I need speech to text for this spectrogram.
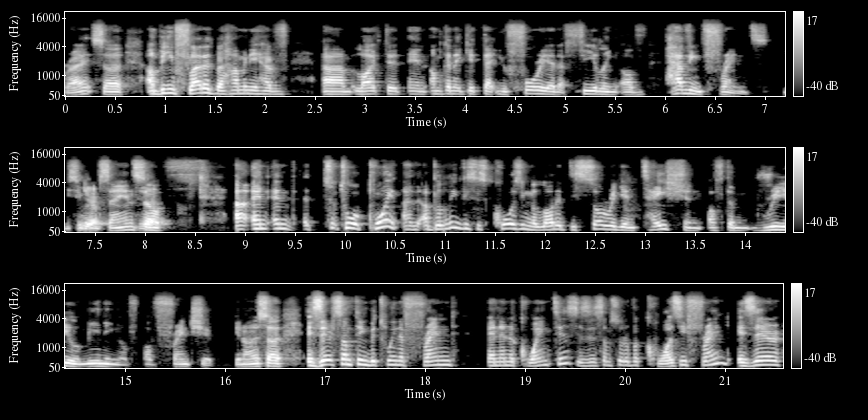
right? So I'm being flattered by how many have um, liked it, and I'm gonna get that euphoria, that feeling of having friends. You see what yeah. I'm saying? So. Yeah. Uh, and and to, to a point, I, I, believe this is causing a lot of disorientation of the real meaning of, of friendship. You know, so is there something between a friend and an acquaintance? Is it some sort of a quasi friend? Is there,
